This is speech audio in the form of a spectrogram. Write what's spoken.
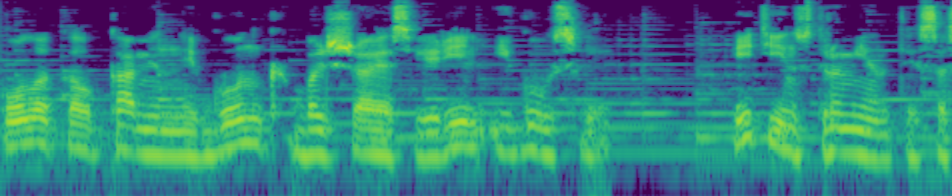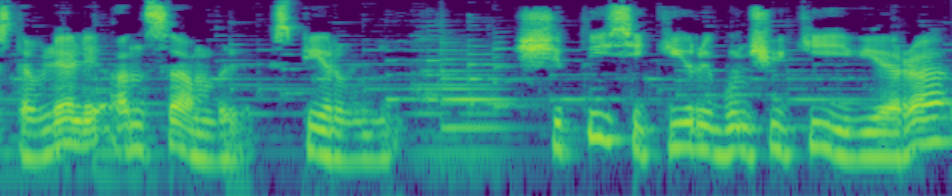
колокол, каменный гонг, большая свирель и гусли. Эти инструменты составляли ансамбль с первыми. Щиты, секиры, бунчуки и веера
